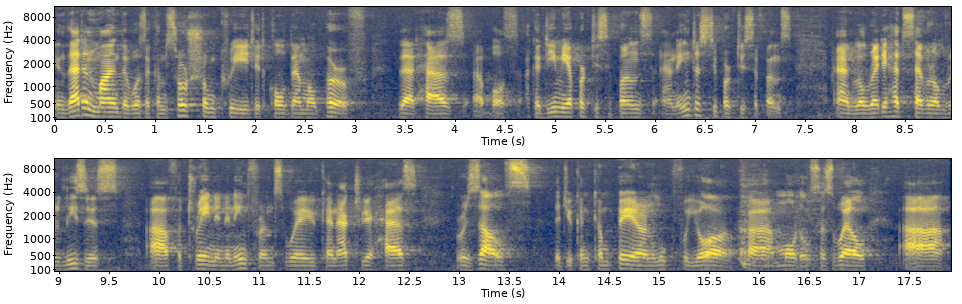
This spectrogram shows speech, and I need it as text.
in that in mind, there was a consortium created called MLPerf, that has uh, both academia participants and industry participants. And we already had several releases uh, for training and inference where you can actually have results that you can compare and look for your uh, models as well uh,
